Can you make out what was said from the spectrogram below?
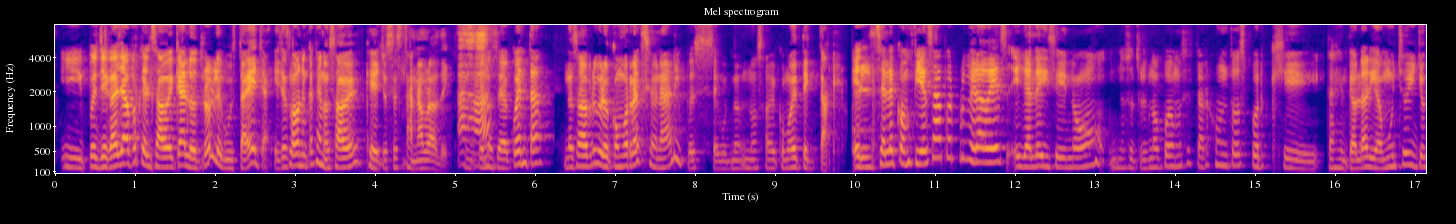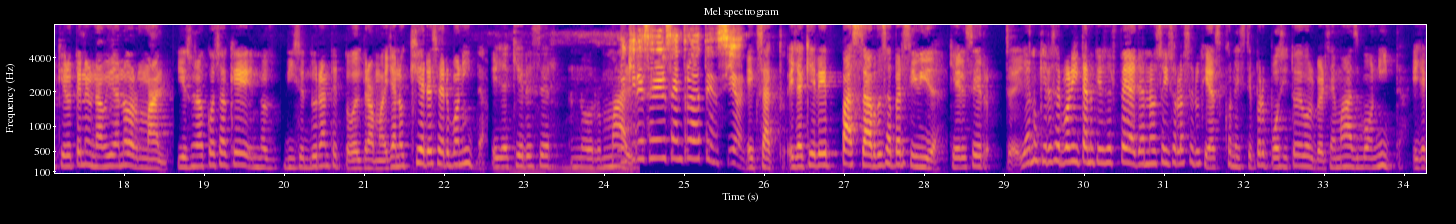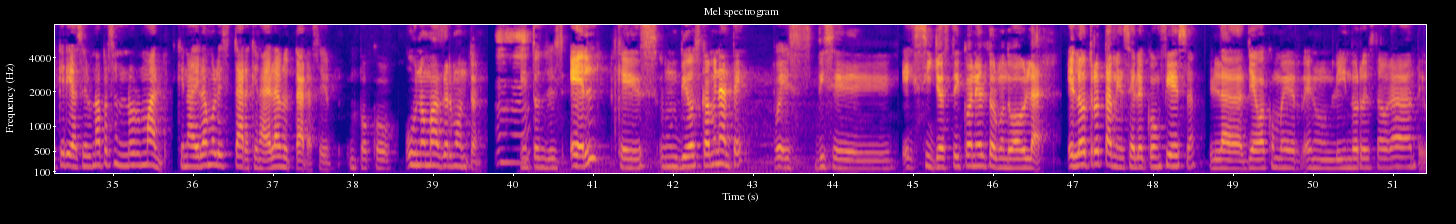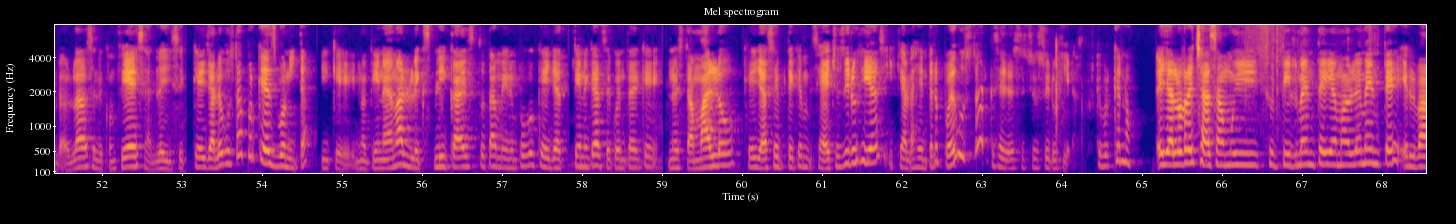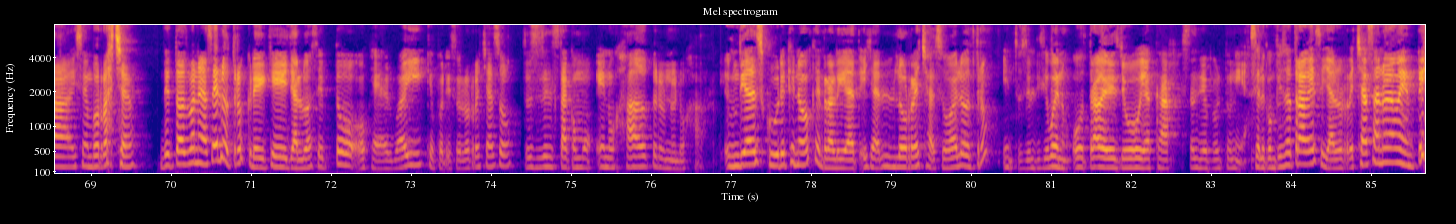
Y pues llega allá porque él sabe que al otro le gusta a ella. Ella es la única que no sabe que ellos están enamorados de él. Que no se da cuenta. No sabe primero cómo reaccionar y pues segundo no sabe cómo detectarlo. Él se le confiesa por primera vez, ella le dice, no, nosotros no podemos estar juntos porque la gente hablaría mucho y yo quiero tener una vida normal. Y es una cosa que nos dicen durante todo el drama. Ella no quiere ser bonita, ella quiere ser normal. No quiere ser el centro de atención. Exacto, ella quiere pasar desapercibida, quiere ser, ella no quiere ser bonita, no quiere ser fea, ella no se hizo las cirugías con este propósito de volverse más bonita. Ella quería ser una persona normal, que nadie la molestara, que nadie la notara, ser un poco uno más del montón. Entonces él, que es un dios caminante, pues dice, eh, si yo estoy con él, todo el mundo va a hablar. El otro también se le confiesa, la lleva a comer en un lindo restaurante, bla, bla, se le confiesa, le dice que ella le gusta porque es bonita y que no tiene nada malo. Le explica esto también un poco que ella tiene que darse cuenta de que no está malo, que ella acepte que se ha hecho cirugías y que a la gente le puede gustar que se haya hecho cirugías. Porque, ¿por qué no? Ella lo rechaza muy sutilmente y amablemente, él va y se emborracha de todas maneras, el otro cree que ella lo aceptó o que hay algo ahí, que por eso lo rechazó. Entonces está como enojado, pero no enojado. Un día descubre que no, que en realidad ella lo rechazó al otro. Y entonces él dice, bueno, otra vez yo voy acá, esta es mi oportunidad. Se le confiesa otra vez, ella lo rechaza nuevamente.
